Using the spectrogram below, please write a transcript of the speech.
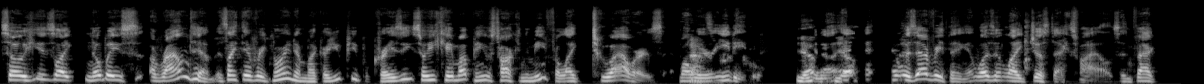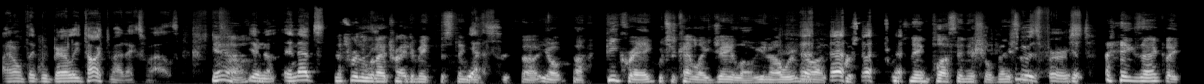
So he's like, nobody's around him. It's like they were ignoring him. Like, are you people crazy? So he came up and he was talking to me for like two hours while That's we were eating. Cool. Yeah, you know, yep. it, it, was everything. It wasn't like just X Files. In fact, I don't think we barely talked about X Files. Yeah, you know, and that's that's really what I tried to make this thing yes. with, uh, you know, uh, P. Craig, which is kind of like J Lo. You know, we're, we're on first, first, name plus initial basis. He was first, exactly.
